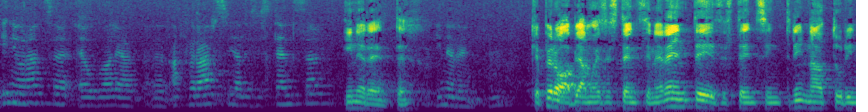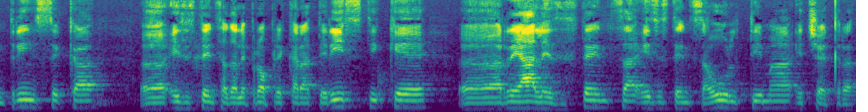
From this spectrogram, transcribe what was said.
ignoranza è uguale a eh, afferrarsi all'esistenza inerente. inerente. Che però abbiamo esistenza inerente, esistenza intri- natura intrinseca, eh, esistenza dalle proprie caratteristiche, eh, reale esistenza, esistenza ultima, eccetera.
